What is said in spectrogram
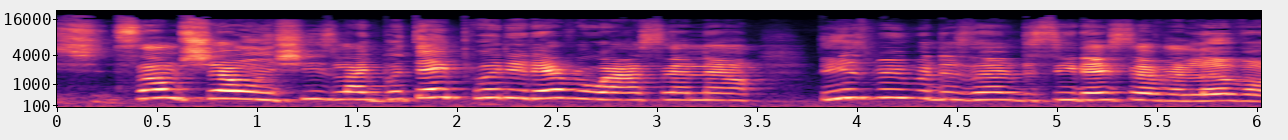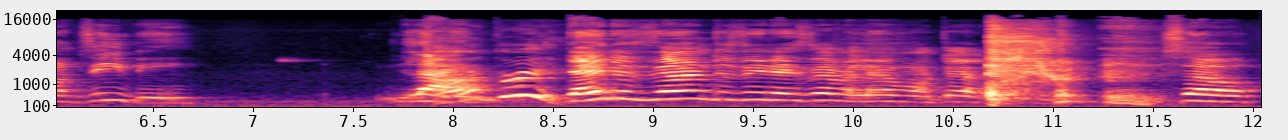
some show, and she's like, "But they put it everywhere." I said, "Now these people deserve to see themselves in love on TV. Like, I agree. They deserve to see themselves in love on television. so."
